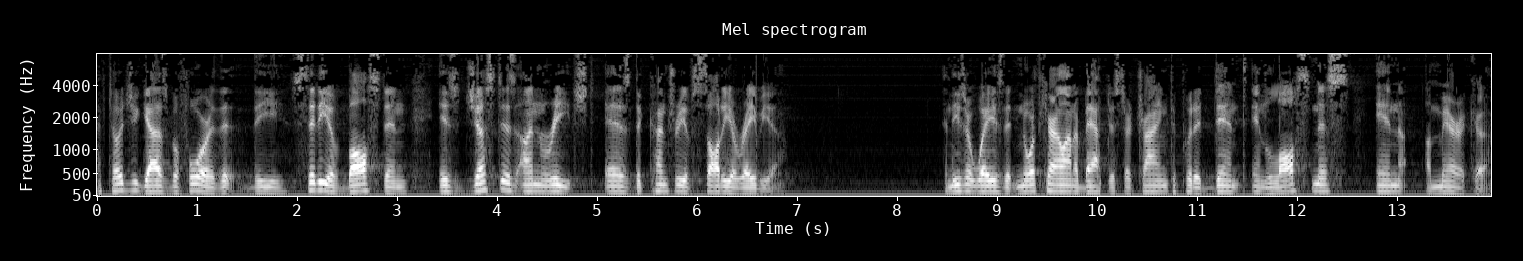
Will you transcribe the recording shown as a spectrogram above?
I've told you guys before that the city of Boston is just as unreached as the country of Saudi Arabia. And these are ways that North Carolina Baptists are trying to put a dent in lostness in America.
